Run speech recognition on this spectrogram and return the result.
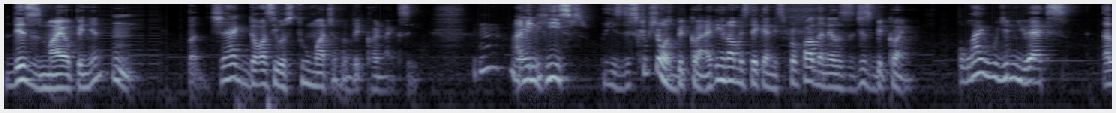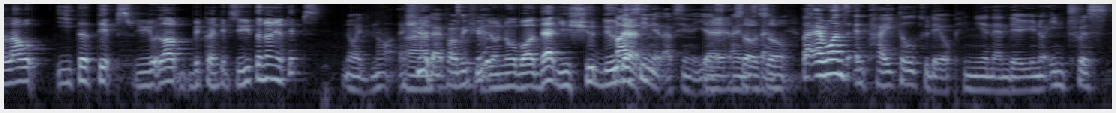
this is my opinion. Hmm. But Jack Dorsey was too much of a Bitcoin maxi. Hmm, I mean, his his description was Bitcoin. I think I'm not mistaken. His profile then it was just Bitcoin. Why wouldn't you ex allow Ether tips? You allowed Bitcoin tips. You turn on your tips? No, I did not. I should. I probably should. You don't know about that. You should do But that. I've seen it. I've seen it. Yes, yeah. I So- understand. so- But everyone's entitled to their opinion and their you know interest.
